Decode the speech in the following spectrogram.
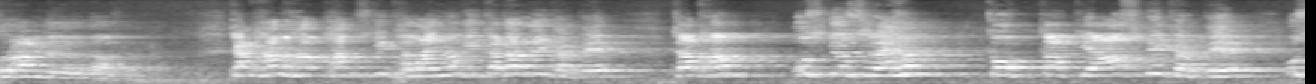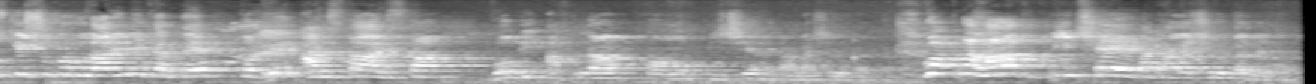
خدا بھی نظر انداز کرتا ہے۔ جب ہم ہم ہم اس کی بھلائیوں کی قدر نہیں کرتے، جب ہم اس کے اس رحم کو کا قیاس نہیں کرتے، اس کی شکر گزاری نہیں کرتے، تو پھر آہستہ آہستہ وہ بھی اپنا پاؤں پیچھے ہٹانا شروع کر دیتے وہ اپنا ہاتھ پیچھے ہٹانا شروع کر دیتے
